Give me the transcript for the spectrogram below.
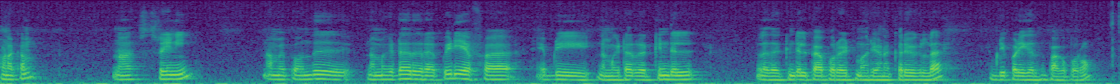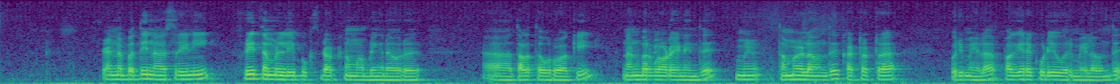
வணக்கம். நான் ஸ்ரீனி. நம்ம இப்போ வந்து நம்மக்கிட்ட இருக்கிற பிடிஎஃப்பை எப்படி நம்மக்கிட்ட இருக்கிற கிண்டில் அல்லது கிண்டில் பேப்பர் ரைட் மாதிரியான கருவிகளில் எப்படி படிக்கிறதுன்னு பார்க்க போகிறோம் என்னை பற்றி நான் Srini free Tamil books dot com அப்படிங்கிற ஒரு தளத்தை உருவாக்கி நண்பர்களோடு இணைந்து மி தமிழில் வந்து கற்றற்ற உரிமையில் பகிரக்கூடிய உரிமையில் வந்து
